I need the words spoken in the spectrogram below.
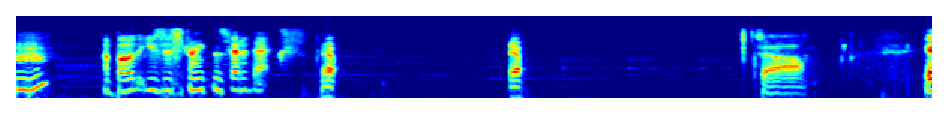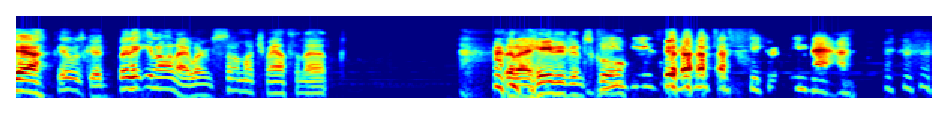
mm-hmm. A bow that uses strength instead of dex. Yep. Yep. So yeah, it was good. But it, you know, and I learned so much math in that that I hated in school. D&D is really just secretly math.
